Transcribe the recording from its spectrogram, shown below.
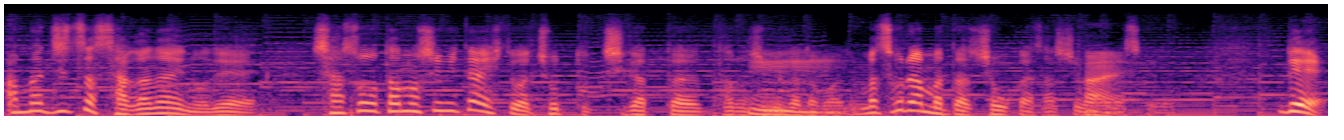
あんま実は差がないので車窓を楽しみたい人はちょっと違った楽しみ方もある、うん。まあ、それはまた紹介させてもらいますけど、で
